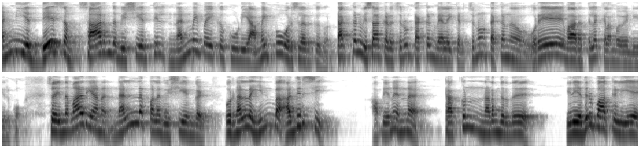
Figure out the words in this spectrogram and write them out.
அந்நிய தேசம் சார்ந்த விஷயத்தில் நன்மை பயக்கக்கூடிய அமைப்பு ஒரு சிலருக்கு இருக்கும். டக்குன்னு விசா கிடச்சிடும் டக்குன்னு வேலை கிடச்சிடும் டக்குன்னு ஒரே வாரத்தில் கிளம்ப வேண்டி இருக்கும் ஸோ இந்த மாதிரியான நல்ல பல விஷயங்கள் ஒரு நல்ல இன்ப அதிர்ச்சி அப்படின்னு என்ன? டக்குன்னு நடந்துருது. இது எதிர்பார்க்கலையே.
